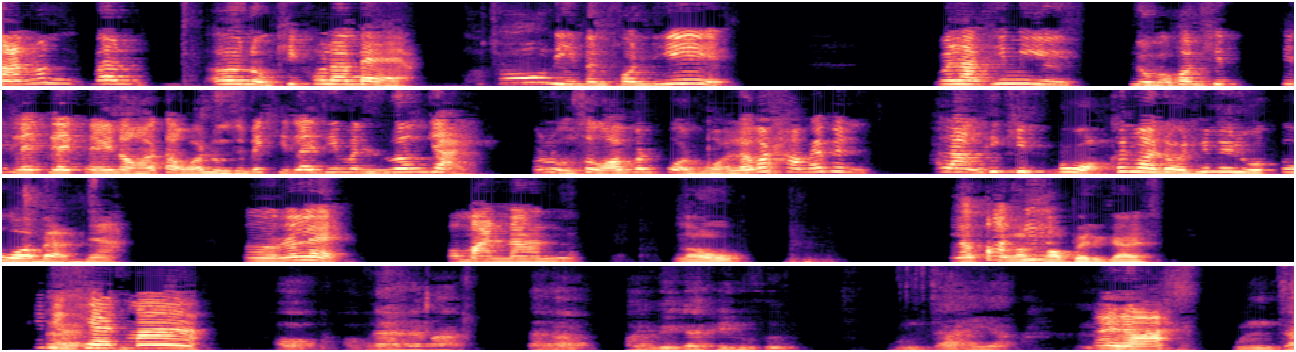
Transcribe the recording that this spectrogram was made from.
นั้นมันมันเออหนูคิดคนละแบบ คดีเป็นคนที่ เวลาที่มีหนูเป็นคนคิดคิดเล็ก ๆ น้อยๆแต่ว่าหนูจะไม่คิดอะไรที่มันเรื่องใหญ่เพราะหนูรู้สึกว่ามันปวดหัว แล้วมันทำให้เป็นพลังที่คิดบวกขึ้นมาโดยที่ไม่รู้ตัวแบบเนี้ยเออนั่นแหละ ประมาณนั้น แล้ว แล้วตอนที่เขาเป็นไงพี่มีเครียดมากขอขอแทรกได้ป่ะแต่แบบพออยู่ใกล้พี่รู้สึกอุ่นใจอะอะไรนะอุ่นใจ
